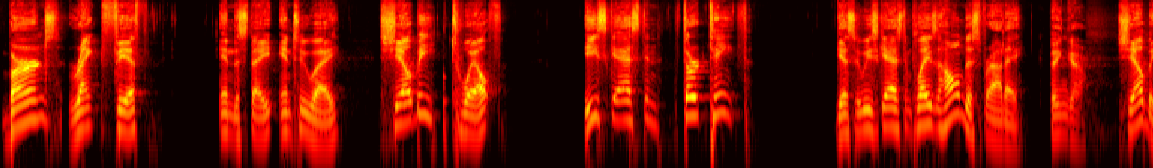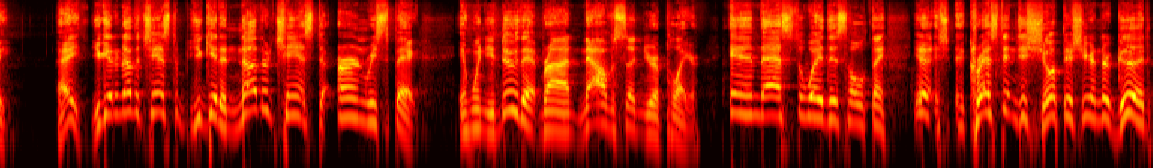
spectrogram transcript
Burns ranked fifth in the state in two-way. Shelby twelfth. East Gaston thirteenth. Guess who East Gaston plays at home this Friday? Bingo. Shelby. Hey, you get another chance to you get another chance to earn respect. And when you do that, Brian, now all of a sudden you're a player. And that's the way this whole thing. You know, Crest didn't just show up this year and they're good.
